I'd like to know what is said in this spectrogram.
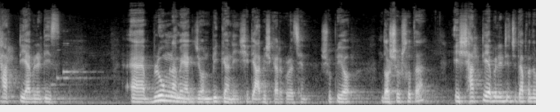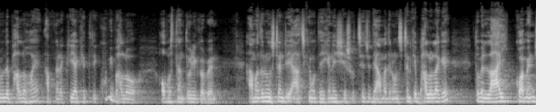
ষাটটি অ্যাবিলিটিস ব্লুম নামে একজন বিজ্ঞানী সেটি আবিষ্কার করেছেন সুপ্রিয় দর্শক শ্রোতা এই ষাটটি অ্যাবিলিটি যদি আপনাদের মধ্যে ভালো হয় আপনারা ক্রিয়াক্ষেত্রে খুবই ভালো অবস্থান তৈরি করবেন আমাদের অনুষ্ঠানটি আজকের মতো এখানেই শেষ হচ্ছে। যদি আমাদের অনুষ্ঠানকে ভালো লাগে, তবে লাইক কমেন্ট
